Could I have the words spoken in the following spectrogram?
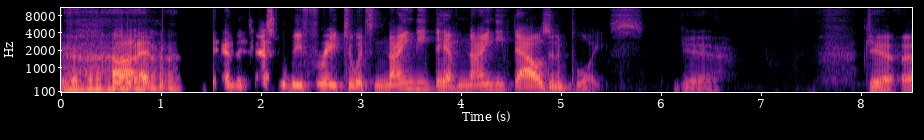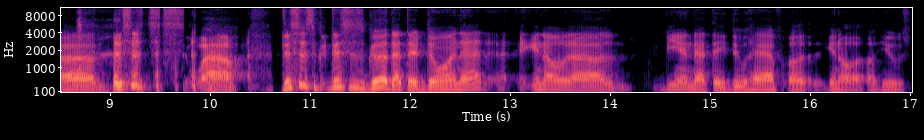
and, and the test will be free to its 90 they have 90,000 employees. Yeah. Yeah, uh, this is wow. This is this is good that they're doing that. You know, uh, being that they do have a you know a huge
